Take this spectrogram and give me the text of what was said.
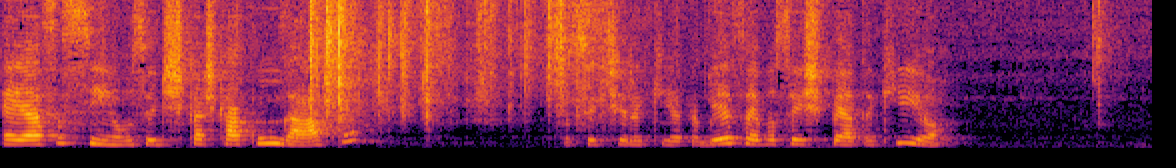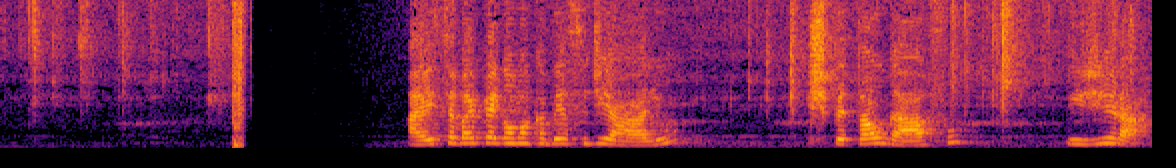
é essa assim, você descascar com um garfo. Você tira aqui a cabeça, aí você espeta aqui, ó. Aí você vai pegar uma cabeça de alho, espetar o garfo e girar.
